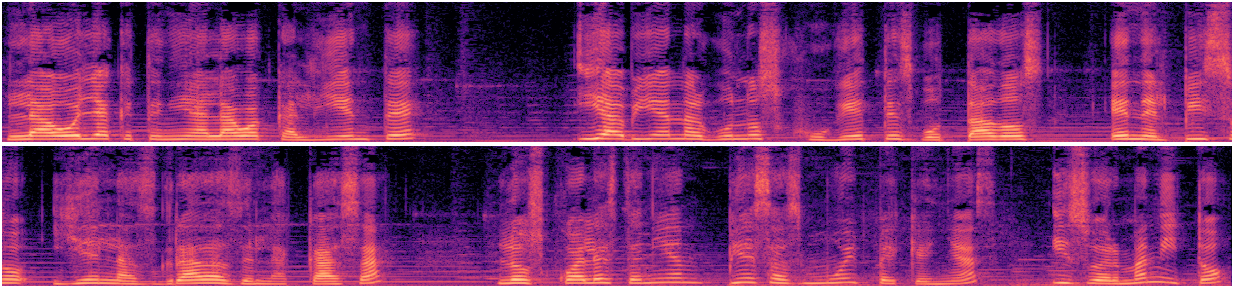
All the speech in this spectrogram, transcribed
la olla que tenía el agua caliente y habían algunos juguetes botados en el piso y en las gradas de la casa, los cuales tenían piezas muy pequeñas y su hermanito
